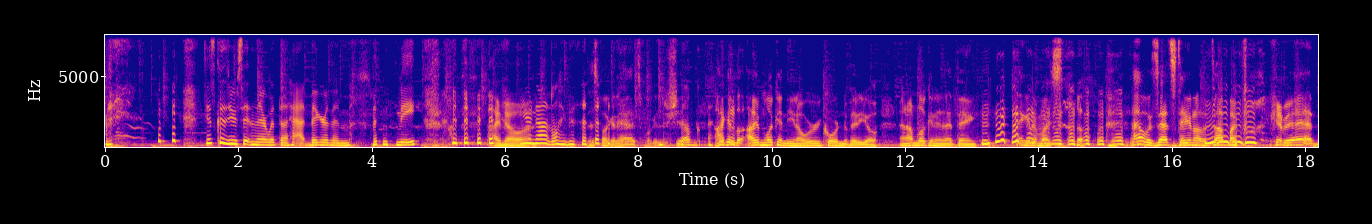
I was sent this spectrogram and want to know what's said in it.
Just because you're sitting there with the hat bigger than, than me, I know. you're uh, not like that. This fucking hat's fucking the shit. I can. Look, I'm looking. You know, we're recording the video, and I'm looking at that thing, thinking to myself, "How is that staying on the top of my fucking head?"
